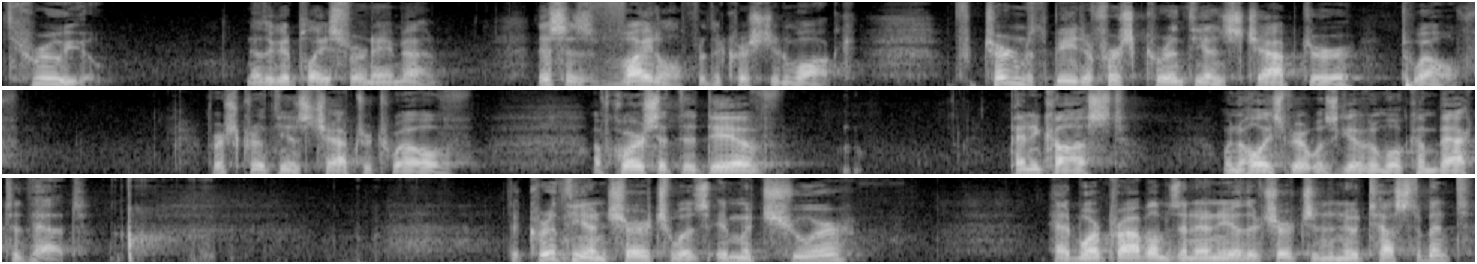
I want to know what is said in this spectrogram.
through you. Another good place for an amen. This is vital for the Christian walk. Turn with me to 1 Corinthians chapter 12. 1 Corinthians chapter 12. Of course, at the day of Pentecost, when the Holy Spirit was given, we'll come back to that. The Corinthian church was immature, had more problems than any other church in the New Testament.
